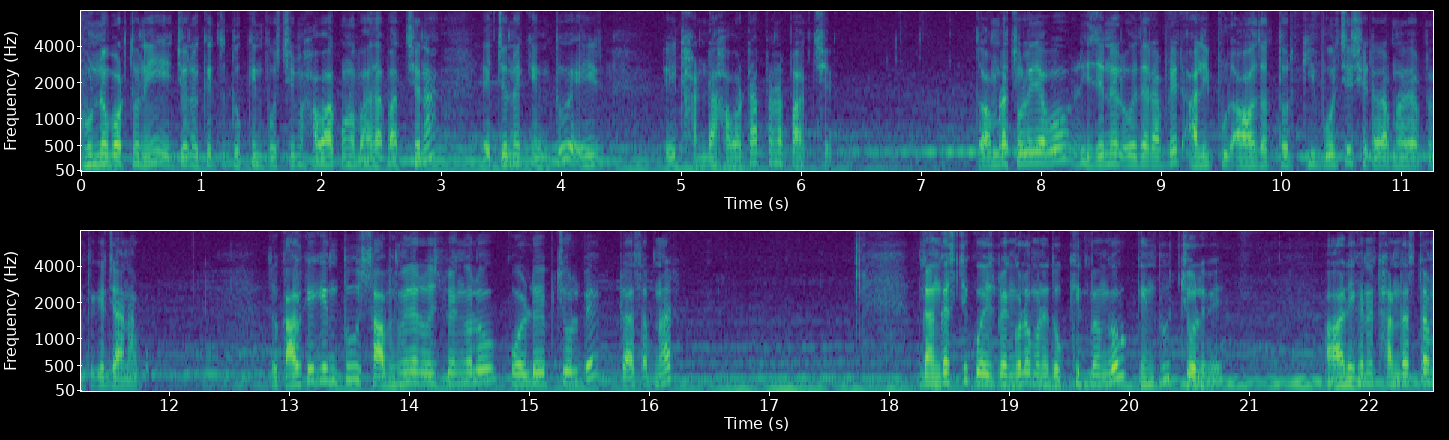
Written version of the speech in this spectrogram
ঘূর্ণবর্ত নেই। এর জন্য কিন্তু দক্ষিণ পশ্চিম হাওয়া কোনো বাধা পাচ্ছে না। এর জন্য কিন্তু এই এই ঠান্ডা হাওয়াটা আপনারা পাচ্ছেন। তো আমরা চলে যাব রিজনাল ওয়েদার আপডেট আলিপুর আবহাওয়া দপ্তর কী বলছে সেটা আপনারা আপনাদেরকে জানাব। তো কালকে কিন্তু সাব হিমালয় ওয়েস্ট বেঙ্গলও কোল্ড ওয়েভ চলবে প্লাস আপনার গাঙ্গাস্টিক ওয়েস্ট বেঙ্গলও মানে দক্ষিণবঙ্গেও কিন্তু চলবে। আর এখানে ঠান্ডাস্টাম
